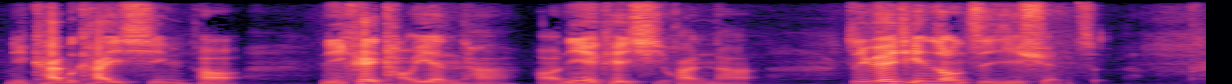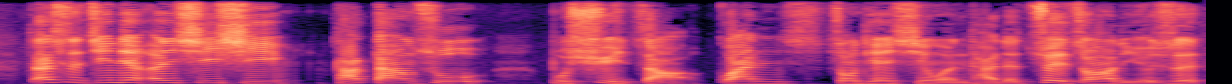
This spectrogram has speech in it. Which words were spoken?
你开不开心？哈。你可以讨厌他，好，你也可以喜欢他，这阅听众自己选择。但是今天 NCC 他当初不续照关中天新闻台的最重要的理由就是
